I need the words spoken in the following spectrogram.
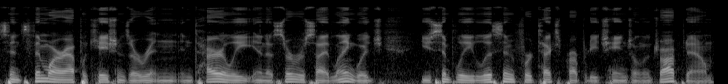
Since ThinWire applications are written entirely in a server-side language, you simply listen for text property change on the dropdown,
